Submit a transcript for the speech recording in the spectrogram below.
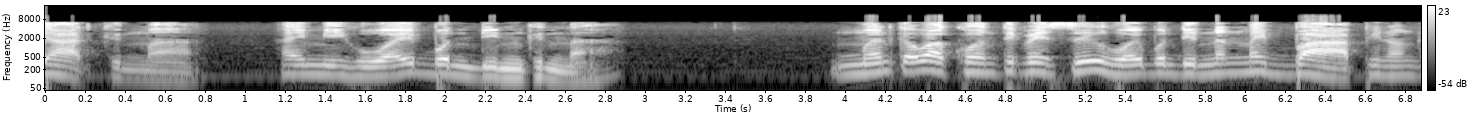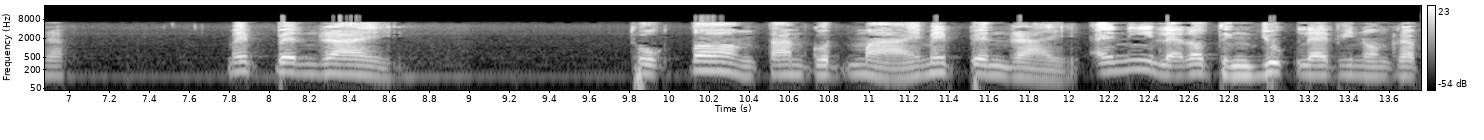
ญาตขึ้นมา ให้มีหวยบนดินขึ้นมา เหมือนกับว่าคนที่ไปซื้อหวยบนดินนั้นไม่บาปพี่น้องครับ ไม่เป็นไร ถูกต้องตามกฎหมายไม่เป็นไร ไอ้นี่แหละเราถึงยุคแล้วพี่น้องครับ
